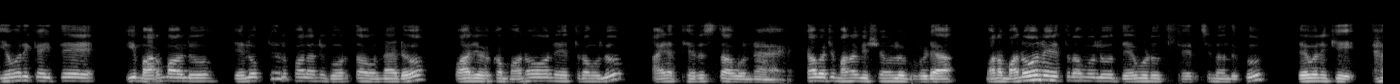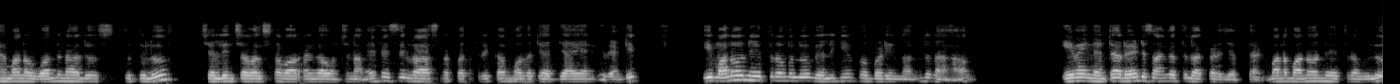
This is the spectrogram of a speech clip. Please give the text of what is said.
ఎవరికైతే ఈ మర్మాలు తెలుపు తెలపాలని కోరుతా ఉన్నాడో వారి యొక్క మనోనేత్రములు ఆయన తెరుస్తా ఉన్నాయి కాబట్టి మన విషయంలో కూడా మన మనోనేత్రములు దేవుడు తెరిచినందుకు దేవునికి మనం వందనాలు స్థుతులు చెల్లించవలసిన వారంగా ఉంటున్నాం. ఎఫ్ఎస్సి రాసిన పత్రిక మొదటి అధ్యాయానికి రండి. ఈ మనోనేత్రములు వెలిగింపబడినందున ఏమైందంటే రెండు సంగతులు అక్కడ చెప్తాడు. మన మనోనేత్రములు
